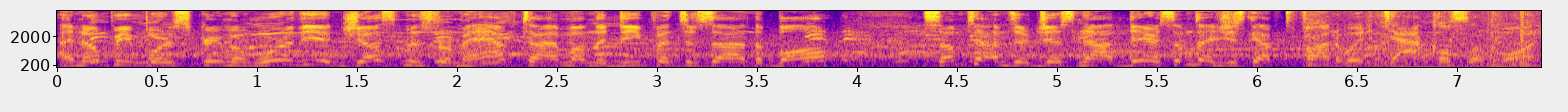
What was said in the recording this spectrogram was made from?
I know people are screaming, where are the adjustments from halftime on the defensive side of the ball? Sometimes they're just not there. Sometimes you just have to find a way to tackle someone.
